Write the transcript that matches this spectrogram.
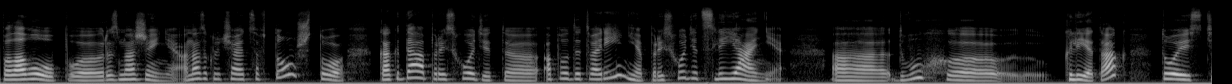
полового размножения, она заключается в том, что когда происходит э, оплодотворение, происходит слияние э, двух клеток, то есть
